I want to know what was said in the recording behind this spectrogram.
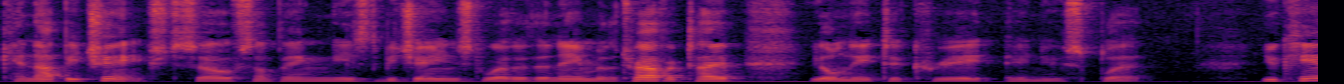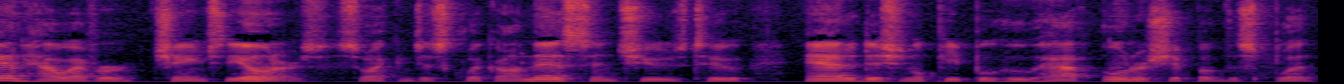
cannot be changed. So if something needs to be changed, whether the name or the traffic type, you'll need to create a new split. You can, however, change the owners. So I can just click on this and choose to add additional people who have ownership of the split,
